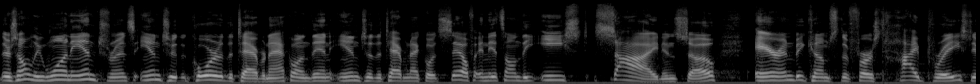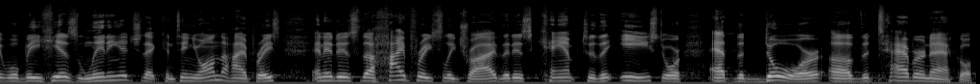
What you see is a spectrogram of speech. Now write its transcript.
There's only one entrance into the court of the tabernacle and then into the tabernacle itself, and it's on the east side. And so Aaron becomes the first high priest. It will be his lineage that continue on the high priest, and it is the high priestly tribe that is camped to the east or at the door of the tabernacle.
